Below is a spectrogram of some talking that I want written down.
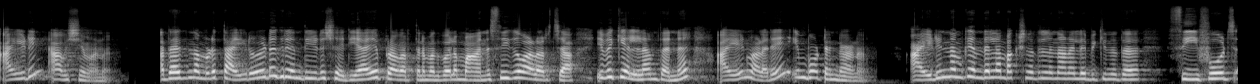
അയഡിൻ ആവശ്യമാണ്. അതായത് നമ്മുടെ തൈറോയിഡ് ഗ്രന്ഥിയുടെ ശരിയായ പ്രവർത്തനം അതുപോലെ മാനസിക വളർച്ച ഇവയ്ക്കെല്ലാം തന്നെ അയൺ വളരെ ഇമ്പോർട്ടന്റ് ആണ്. അയഡിൻ നമുക്ക് എന്തെല്ലാം ഭക്ഷണത്തിൽ നിന്നാണ് ലഭിക്കുന്നത്? Sea foods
